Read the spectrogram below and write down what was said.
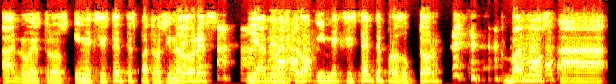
a nuestros inexistentes patrocinadores y a nuestro inexistente productor, vamos a,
